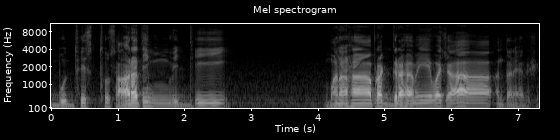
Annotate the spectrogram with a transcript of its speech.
ಬುದ್ಧಿಸ್ಥು ಸಾರಥಿಂ ವಿದ್ಧಿ ಮನಃ ಪ್ರಗ್ರಹಮೇವ ಚ ಅಂತಾನೆ ಋಷಿ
